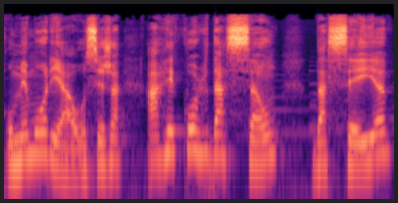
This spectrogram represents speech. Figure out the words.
o memorial, ou seja, a recordação da ceia,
